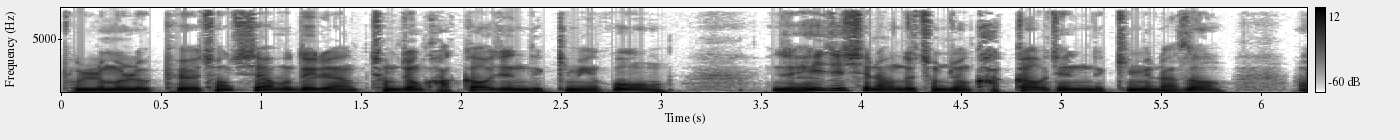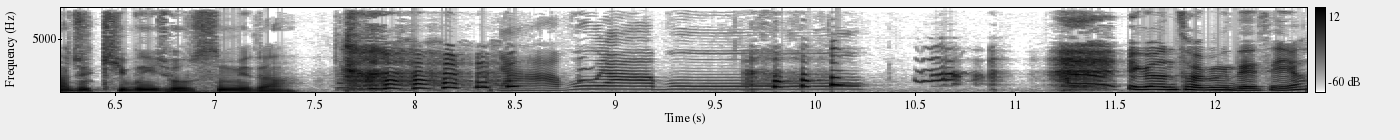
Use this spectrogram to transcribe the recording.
볼륨을 높여 청취자분들이랑 점점 가까워지는 느낌이고, 이제 헤이지 씨랑도 점점 가까워지는 느낌이라서 아주 기분이 좋습니다. 야부야부. 이건 적응되세요?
